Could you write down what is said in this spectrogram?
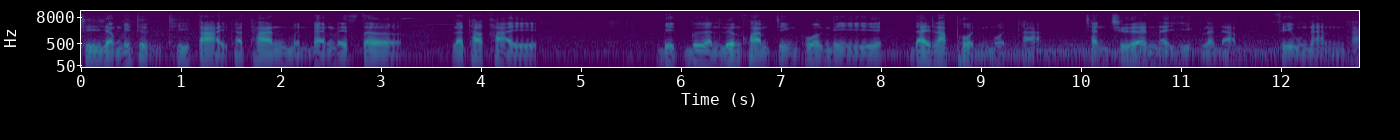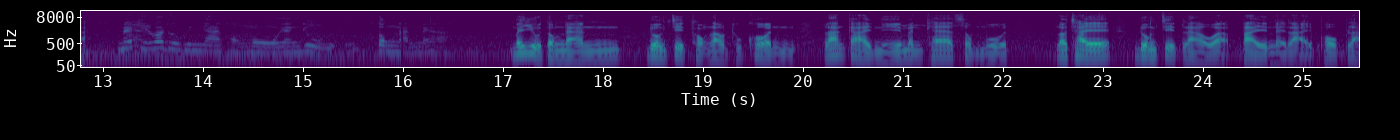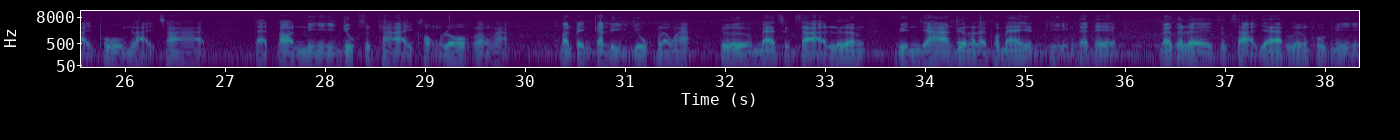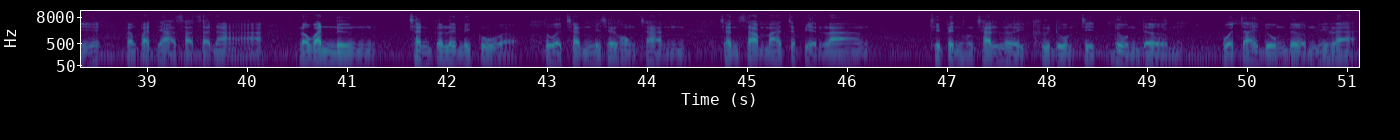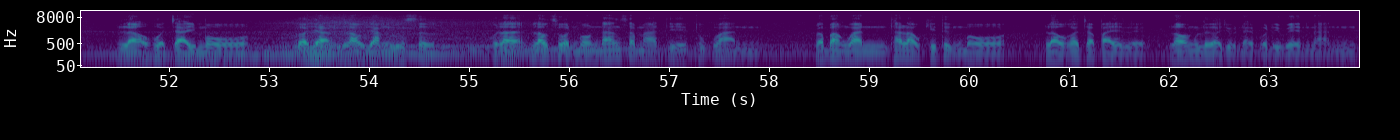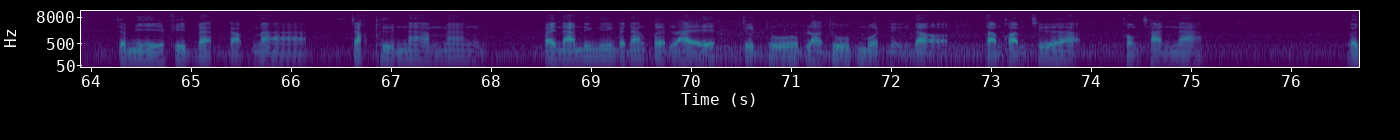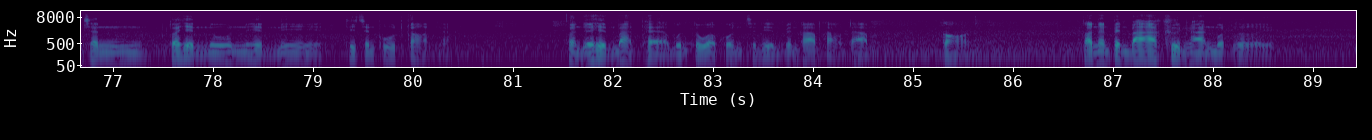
ที่ยังไม่ถึงที่ตายค่ะท่านเหมือนแบงค์เลสเตอร์ และถ้าใครบิดเบือนเรื่องความจริงพวกนี้ได้รับผลหมดค่ะ ฉันเชื่อในอีกระดับฟิลนั้นค่ะแแม่คิดว่าดวงวิญญาณของโมยังอยู่ตรงนั้นไหมคะ ไม่อยู่ตรงนั้นดวงจิตของเราทุกคน ร่างกายนี้มันแค่สมมุติ เราใช้ดวงจิตเราอะไปในหลายภพหลายภูมิหลายชาติ แต่ตอนนี้ยุคสุดท้ายของโลกแล้วไงมันเป็นกะลียุคแล้วไงคือแม่ศึกษาเรื่องวิญญาณเรื่องอะไรเพราะแม่เห็นผีตั้งแต่เด็ก แม่ก็เลยศึกษาแยกเรื่องพวกนี้ทั้งปรัชญาศาสนา แล้ววันหนึ่งฉันก็เลยไม่กลัว ตัวฉันไม่ใช่ของฉัน ฉันสามารถจะเปลี่ยนร่างที่เป็นของฉันเลยคือดวงจิตดวงเดิม หัวใจดวงเดิมนี่แหละ แล้วหัวใจโม ก็ยังเรายังรู้สึก เวลาเราสวดมนต์นั่งสมาธิทุกวัน แล้วบางวันถ้าเราคิดถึงโม เราก็จะไปเลยล่องเรืออยู่ในบริเวณนั้น จะมีฟีดแบ็กกลับมาจากพื้นน้ำมั่ง ไปน้ำนิ่งๆ ไปนั่งเปิดไลจุดทูบหลอดทูบหมดหนึ่งดอก ตามความเชื่อของฉันนะ แล้วฉันก็เห็นนู่นเห็นนี่ที่ฉันพูดก่อนนะก่อนจะเห็นบาดแผลบนตัวคน ฉันเห็นเป็นภาพขาวดำ ก่อน ตอนนั้นเป็นบ้าคืนงานหมดเลย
